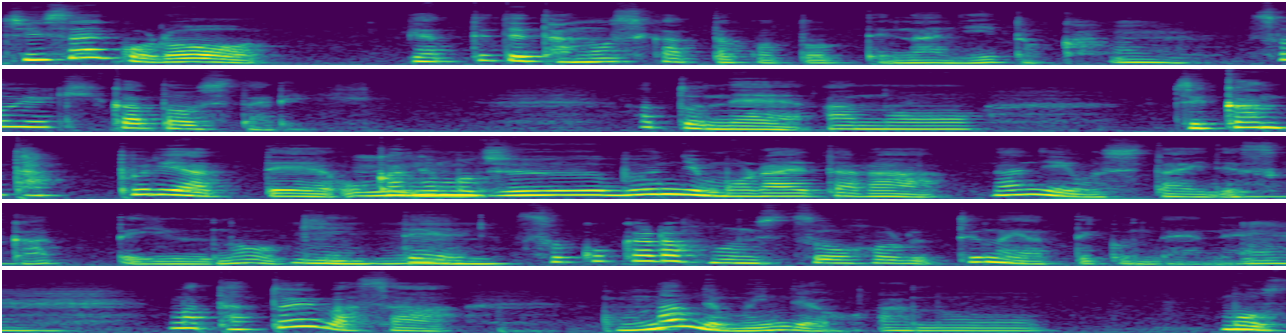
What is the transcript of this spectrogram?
小さい頃やってて楽しかったことって何とか。うん。そういう聞き方をしたり。あとねあの時間たっぷりあってお金も十分にもらえたら何をしたいですか？っていうのを聞いて、うんうんそこから本質を掘るっていうのをやっていくんだよね。うん。まあ、例えばさこんなんでもいいんだよ。あのもう好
